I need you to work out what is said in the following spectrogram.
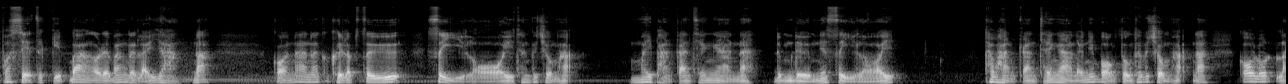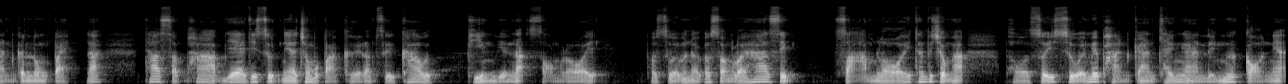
เพราะเศรษฐกิจบ้างอะไรบ้างหลาย ๆ อย่างนะก่อนหน้านั้นก็เคยรับซื้อ 400 ท่านผู้ชมฮะไม่ผ่านการใช้งานนะเดิมๆเนี่ย400 ถ้าผ่านการใช้งานแล้วนี่บอกตรงท่านผู้ชมฮะนะก็ลดหลั่นกันลงไปนะถ้าสภาพแย่ที่สุดเนี่ยช่องประปาเคยรับซื้อเข้าเพียงเหรียญละ 200 พอสวยมาหน่อยก็ 250 300 ท่านผู้ชมฮะพอสวยๆไม่ผ่านการใช้งานเลยเมื่อก่อนเนี่ย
